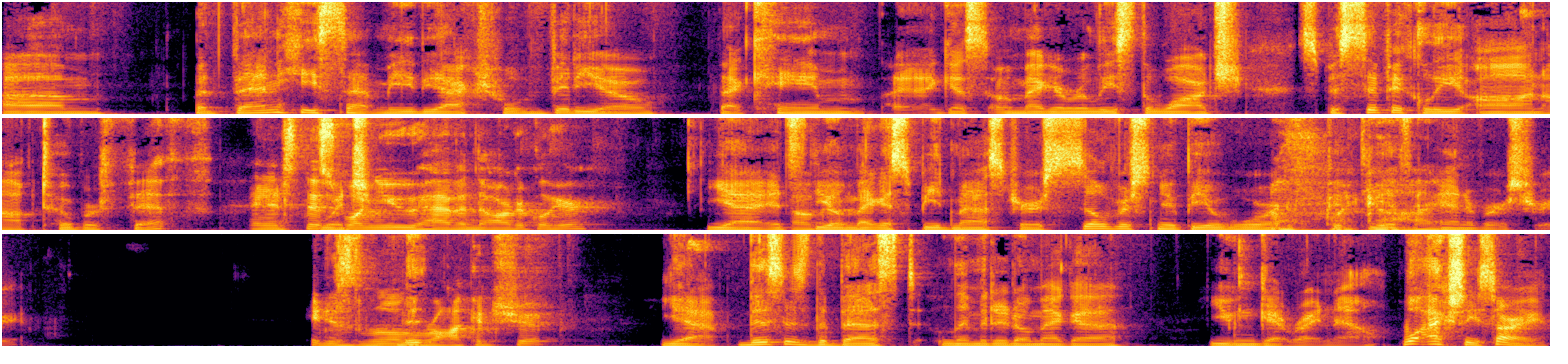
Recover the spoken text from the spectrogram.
Um, but then he sent me the actual video that came. I- guess Omega released the watch specifically on October fifth. And it's this Which- one you have in the article here. Yeah, it's Okay. the Omega Speedmaster Silver Snoopy Award Oh 50th God. anniversary. It is a little rocket ship. Yeah, this is the best limited Omega you can get right now. Well, actually, sorry.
